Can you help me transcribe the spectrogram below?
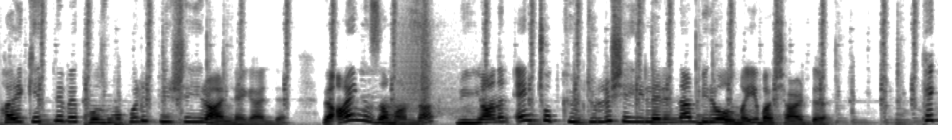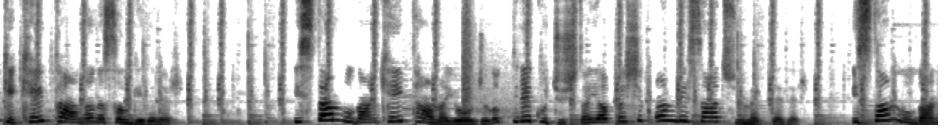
hareketli ve kozmopolit bir şehir haline geldi ve aynı zamanda dünyanın en çok kültürlü şehirlerinden biri olmayı başardı. Peki Cape Town'a nasıl gidilir? İstanbul'dan Cape Town'a yolculuk direkt uçuşta yaklaşık 11 saat sürmektedir. İstanbul'dan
